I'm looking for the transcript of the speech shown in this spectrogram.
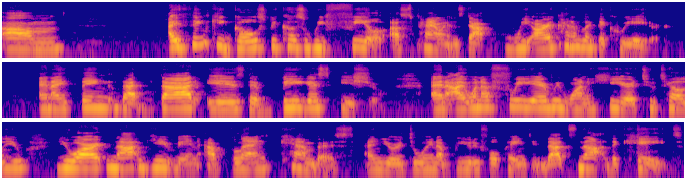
um, i think it goes because we feel as parents that we are kind of like the creator and I think that that is the biggest issue. And I want to free everyone here to tell you you are not given a blank canvas and you're doing a beautiful painting. That's not the case.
